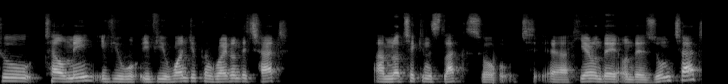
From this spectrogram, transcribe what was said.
to tell me if you if you want, you can write on the chat. I'm not checking Slack, so uh, here on the on the Zoom chat.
